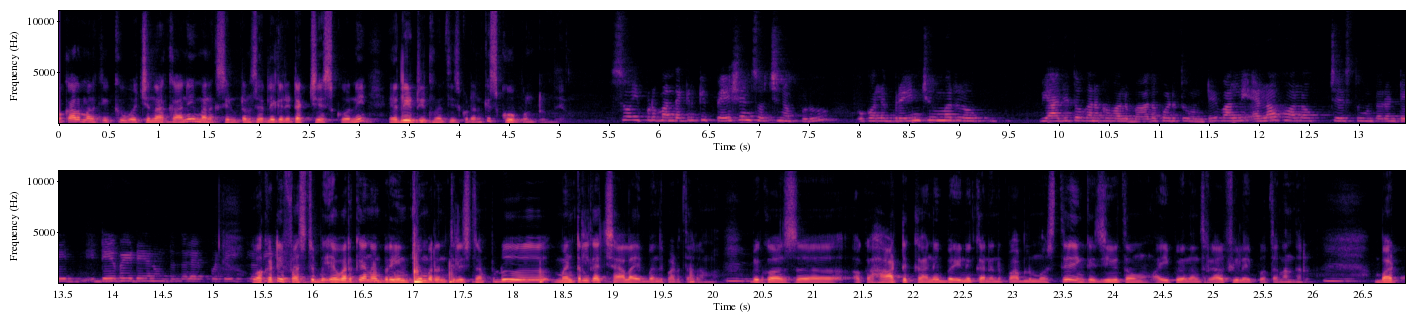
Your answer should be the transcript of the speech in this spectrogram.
ఒకవేళ మనకి ఎక్కువ వచ్చినా కానీ మనకి సిమ్టమ్స్ ఎర్లీగా డిటెక్ట్ చేసుకొని ఎర్లీ ట్రీట్మెంట్ తీసుకోవడానికి స్కోప్ ఉంటుంది. సో ఇప్పుడు మన దగ్గరికి పేషెంట్స్ వచ్చినప్పుడు ఒకవేళ బ్రెయిన్ ట్యూమర్ వ్యాధితో కనుక వాళ్ళు బాధపడుతూ ఉంటే వాళ్ళని ఎలా ఫాలో అప్ చేస్తూ ఉంటారు? అంటే డే బై డే అని ఉంటుందా? లేకపోతే ఒకటి ఫస్ట్ ఎవరికైనా బ్రెయిన్ ట్యూమర్ అని తెలిసినప్పుడు మెంటల్గా చాలా ఇబ్బంది పడతారమ్మ. బికాస్ ఒక హార్ట్కి కానీ బ్రెయిన్కి కానీ ప్రాబ్లం వస్తే ఇంకా జీవితం అయిపోయినంతగా ఫీల్ అయిపోతారు అందరూ. బట్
